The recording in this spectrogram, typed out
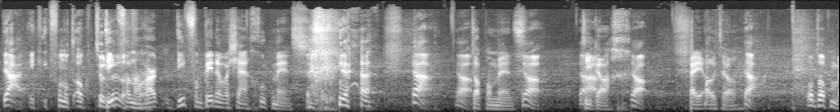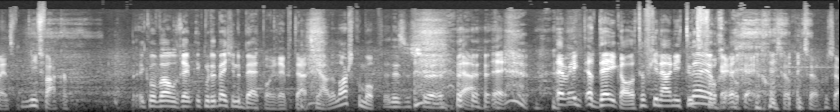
ja, ik, ik vond het ook te diep van, hart, diep van binnen was jij een goed mens. ja, ja, ja. Dat moment. Ja, die dag. Ja. Bij je auto. Ja, op dat moment. Niet vaker. Ik, wil wel een ik moet een beetje een bad boy reputatie houden. Lars, kom op. Dit is, uh... ja, nee. ik, dat deed ik al. Dat hoef je nou niet toe te voegen. Oké, goed zo, goed zo, goed zo.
